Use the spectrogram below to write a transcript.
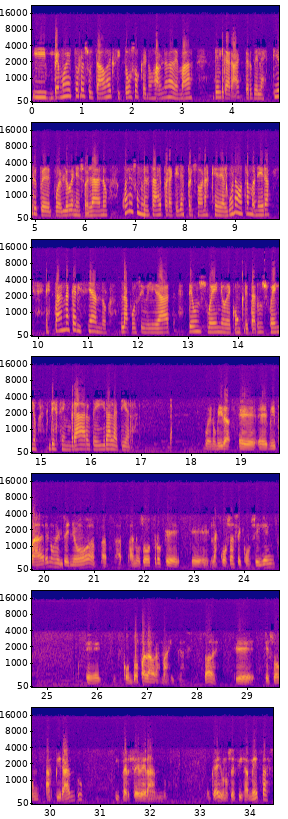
y vemos estos resultados exitosos que nos hablan además del carácter, de la estirpe del pueblo venezolano. ¿Cuál es su mensaje para aquellas personas que de alguna u otra manera están acariciando la posibilidad de un sueño, de concretar un sueño, de sembrar, de ir a la tierra? Bueno, mira, eh, eh, mi padre nos enseñó a, nosotros que, las cosas se consiguen eh, con dos palabras mágicas, ¿sabes? Que, que son aspirando y perseverando. ¿okay? Uno se fija metas,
